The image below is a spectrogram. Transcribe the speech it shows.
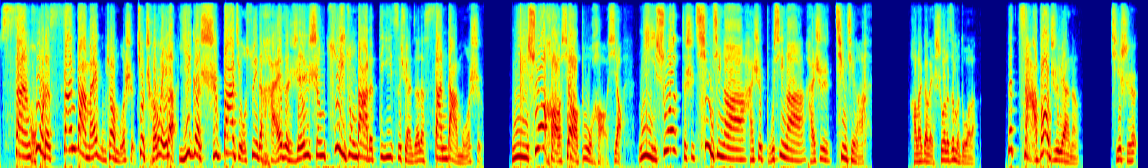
散户的三大买股票模式，就成为了一个十八九岁的孩子人生最重大的第一次选择的三大模式。你说好笑不好笑？你说这是庆幸啊，还是不幸啊，还是庆幸啊？好了，各位说了这么多了，那咋报志愿呢？其实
